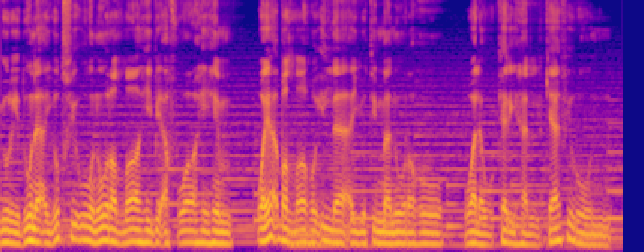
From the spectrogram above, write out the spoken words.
يريدون أن يطفئوا نور الله بأفواههم ويأبى الله إلا أن يتم نوره ولو كره الكافرون.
